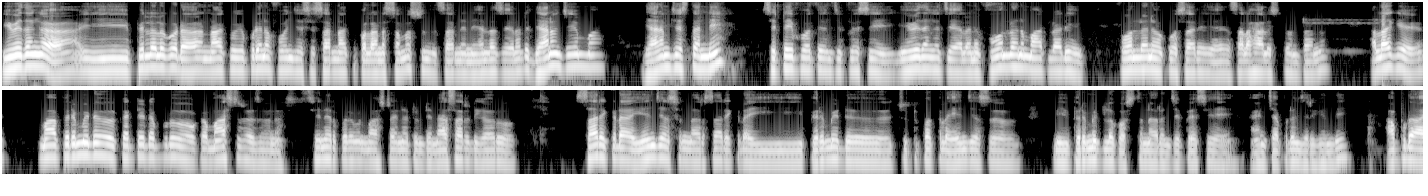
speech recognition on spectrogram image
ఈ విధంగా ఈ పిల్లలు కూడా నాకు ఎప్పుడైనా ఫోన్ చేసి సార్ నాకు పలానా సమస్య ఉంది సార్ నేను ఎలా చేయాలంటే ధ్యానం చేయమ్మా. ధ్యానం చేస్తే అన్నీ సెట్ అయిపోతాయి అని చెప్పేసి ఏ విధంగా చేయాలని ఫోన్లోనే మాట్లాడి ఫోన్లోనే ఒక్కోసారి సలహాలు ఇస్తుంటాను అలాగే మా పిరమిడ్ కట్టేటప్పుడు ఒక మాస్టర్ సీనియర్ పిరమిడ్ మాస్టర్ అయినటువంటి నరసారెడ్డి గారు సార్ ఇక్కడ ఏం చేస్తున్నారు సార్ ఇక్కడ ఈ పిరమిడ్ చుట్టుపక్కల ఏం చేస్తూ మీ పిరమిడ్లోకి వస్తున్నారని చెప్పేసి ఆయన చెప్పడం జరిగింది. అప్పుడు ఆ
